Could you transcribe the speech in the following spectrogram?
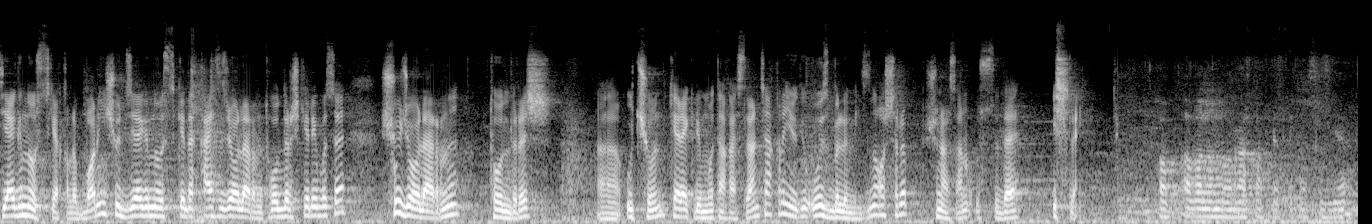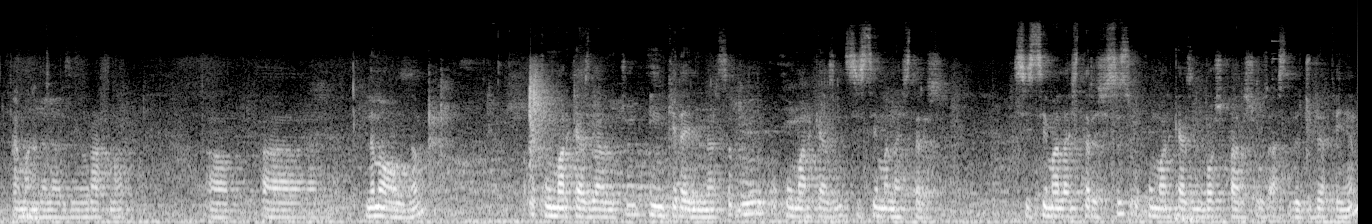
diagnostika qilib boring shu diagnostikada qaysi joylarini to'ldirish kerak bo'lsa shu joylarni to'ldirish uchun kerakli mutaxassislarni chaqiring yoki o'z bilimingizni oshirib shu narsani ustida ishlang Hop, avvalambor rahmat kattakon sizga, komandalaringizga rahmat. Nima oldim? O'quv markazlari uchun eng kerakli narsa bu o'quv markazini sistemalashtirish. sistemalashtirishsiz o'quv markazini boshqarish o'zi aslida juda qiyin.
